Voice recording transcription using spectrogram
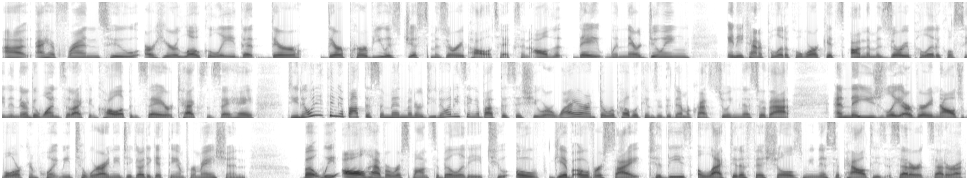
uh, I have friends who are here locally that their their purview is just Missouri politics and all that they when they're doing any kind of political work, it's on the Missouri political scene. And they're the ones that I can call up and say, or text and say, hey, do you know anything about this amendment? Or do you know anything about this issue? Or why aren't the Republicans or the Democrats doing this or that? And they usually are very knowledgeable or can point me to where I need to go to get the information. But we all have a responsibility to give oversight to these elected officials, municipalities, et cetera, et cetera,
